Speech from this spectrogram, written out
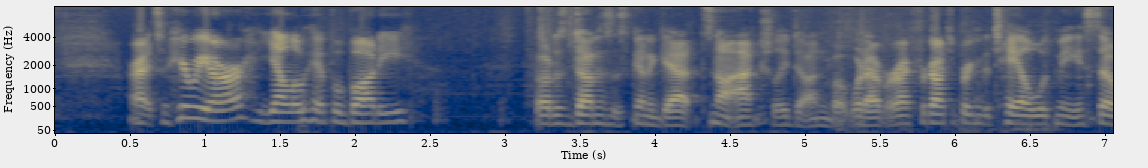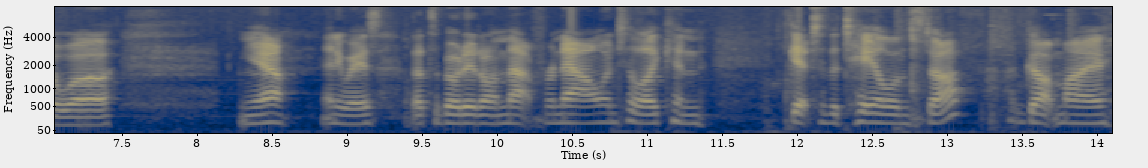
All right, so here we are, yellow hippo body. About as done as it's gonna get. It's not actually done, but whatever. I forgot to bring the tail with me, so uh, yeah. Anyways, that's about it on that for now until I can get to the tail and stuff. I've got my,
